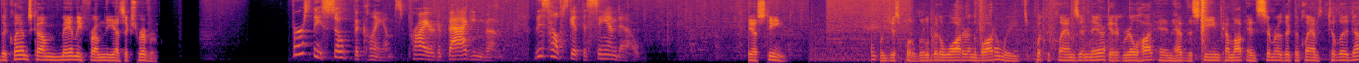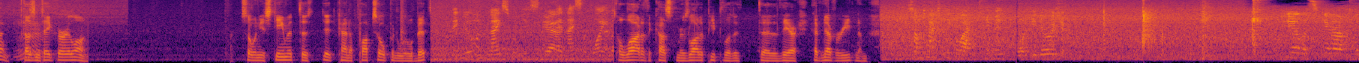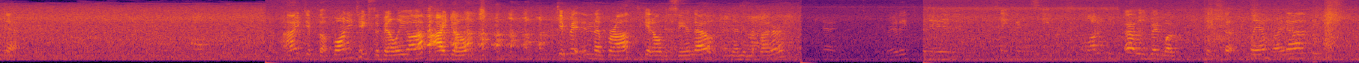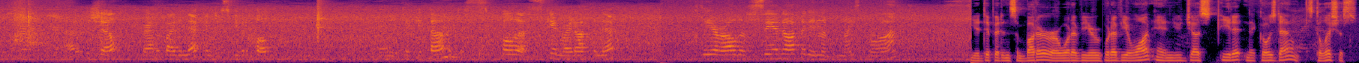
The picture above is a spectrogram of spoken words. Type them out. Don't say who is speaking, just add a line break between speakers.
The clams come mainly from the Essex River.
First, they soak the clams prior to bagging them. This helps get the sand out.
They are steamed. We just put a little bit of water in the bottom. We put the clams in there, get it real hot, and have the steam come up and simmer the, the clams till they're done. Doesn't mm. take very long. So when you steam it, the, it kind of pops open a little bit.
They do look nice when they
Yeah.
They're nice and white.
A lot of the customers, a lot of people that are, that are there have never eaten them.
Sometimes people are timid. What you do is you peel the skin off the neck. I dip the, Bonnie takes the belly off, I don't. Dip it in the broth to get all the sand out, and then in the butter. Okay, ready?
Same thing with steamers. A lot of people.
That was a big one. Take the clam right out out of the shell, grab it by the neck and just give it a pull. And then you take your thumb and just pull the skin right off the neck. Clear all the sand off it in the nice broth.
You dip it in some butter or whatever you whatever you want, and you just eat it, and it goes down. It's delicious.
